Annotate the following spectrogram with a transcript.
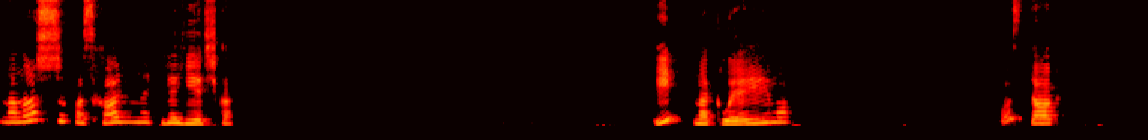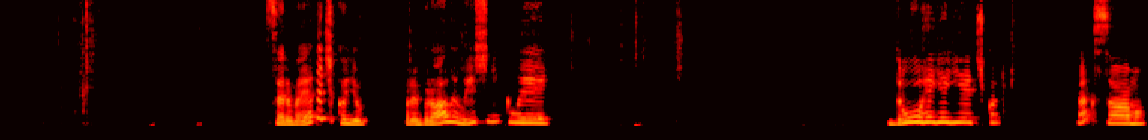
на наше пасхальне яєчко. І наклеюємо ось так. Серветочкою прибрали лишній клей. Друге яєчко. Так само.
